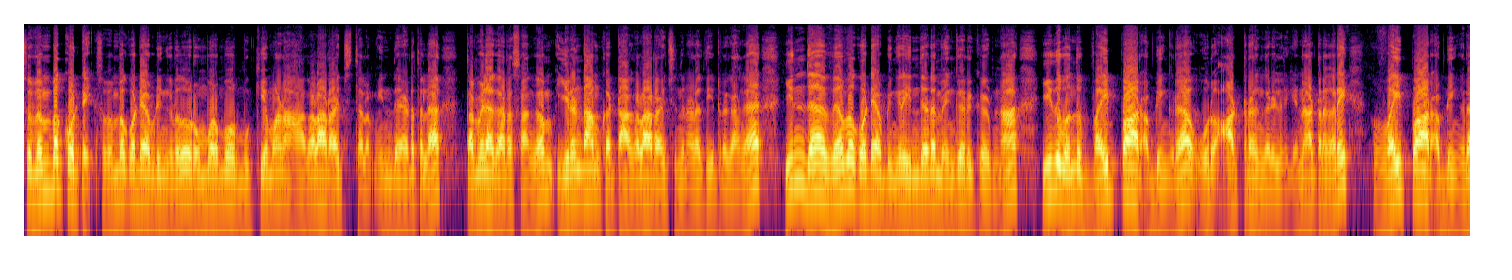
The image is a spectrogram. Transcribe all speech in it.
ஸோ வெம்பக்கோட்டை. ஸோ வெம்பக்கோட்டை அப்படிங்கிறது ரொம்ப ரொம்ப ஒரு முக்கியமான அகலாராய்ச்சி தளம் இந்த இடத்துல தமிழக அரசாங்கம் இரண்டாம் கட்ட அகலாராய்ச்சி வந்து நடத்திட்டு இருக்காங்க. இந்த வேம்பக்கோட்டை அப்படிங்கிற இந்த இடம் எங்கே இருக்குது அப்படின்னா இது வந்து வைப்பார் அப்படிங்கிற ஒரு ஆற்றங்கரையில் இருக்குது என்ன ஆற்றங்கரை? வைப்பார் அப்படிங்கிற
